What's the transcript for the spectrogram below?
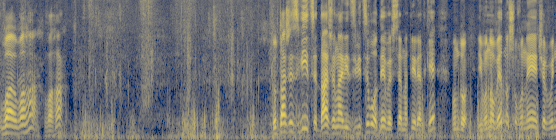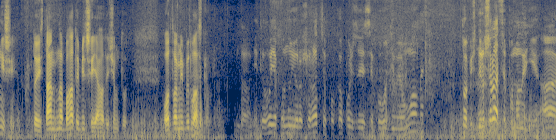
Вага, вага. Тут навіть звідси, навіть навіть звідсиво дивишся на ті рядки, вон до, і воно видно, що вони червоніші. Тобто там набагато більше ягоди, ніж тут. От вам і будь ласка. Да. І того я планую розширатися, поки пользуюся погодніми умовами. Тобі ж не розширатися по малині, а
